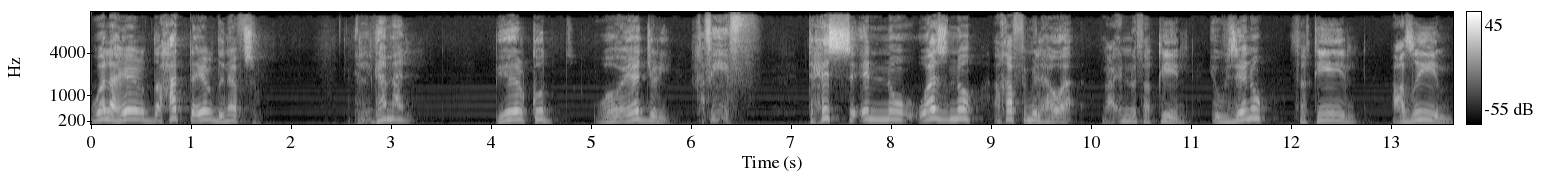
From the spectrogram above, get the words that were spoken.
ولا هيرضى حتى يرضي نفسه. الجمل بيركض وهو يجري خفيف. تحس إنه وزنه أخف من الهواء مع إنه ثقيل. اوزنه ثقيل عظيم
